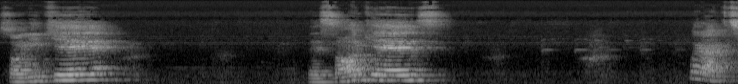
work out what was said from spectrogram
Son iki. Ve son kez. Bıraktın.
